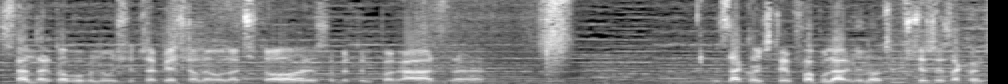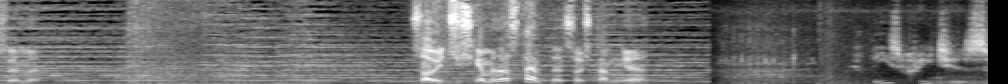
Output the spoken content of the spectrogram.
standardowo będą się czepiać, ale olać to, sobie tym poradzę. Zakończ tryb fabularny. No oczywiście, że zakończymy. Co, i ciśniemy następne coś tam, nie? These creatures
